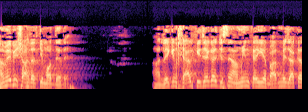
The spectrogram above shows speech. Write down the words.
ہمیں بھی شہادت کی موت دے دے۔ ہاں لیکن خیال کیجیے گا، جس نے امین کہی ہے، بعد میں جا کر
